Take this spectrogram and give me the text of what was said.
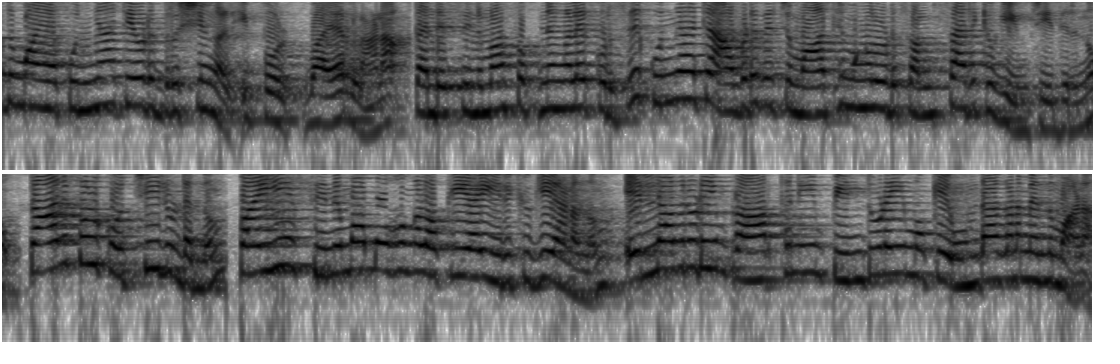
മടങ്ങിപ്പോകുന്നതുമായ കുഞ്ഞാറ്റയുടെ ദൃശ്യങ്ങൾ ഇപ്പോൾ വൈറലാണ്. തന്റെ സിനിമാ സ്വപ്നങ്ങളെ കുറിച്ച് കുഞ്ഞാറ്റ അവിടെ വെച്ച് മാധ്യമങ്ങളോട് സംസാരിക്കുകയും ചെയ്തിരുന്നു. താനിപ്പോൾ കൊച്ചിയിലുണ്ടെന്നും പയ്യെ സിനിമാ മോഹങ്ങളൊക്കെയായി ഇരിക്കുകയാണെന്നും എല്ലാവരുടെയും പ്രാർത്ഥനയും പിന്തുണയും ഒക്കെ ഉണ്ടാകണമെന്നുമാണ്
